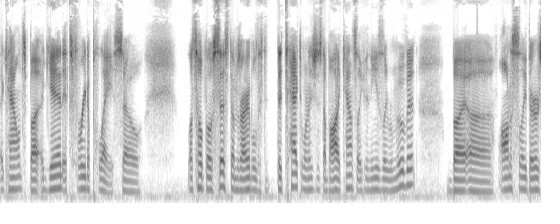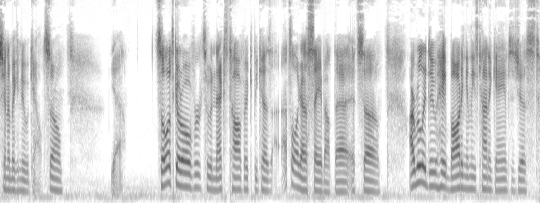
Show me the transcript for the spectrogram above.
accounts, but again, it's free to play. So let's hope those systems are able to detect when it's just a bot account, so they can easily remove it. But uh, honestly, they're just going to make a new account. So yeah, so let's go over to a next topic because that's all I gotta say about that. It's uh, I really do hate botting in these kind of games. It just,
